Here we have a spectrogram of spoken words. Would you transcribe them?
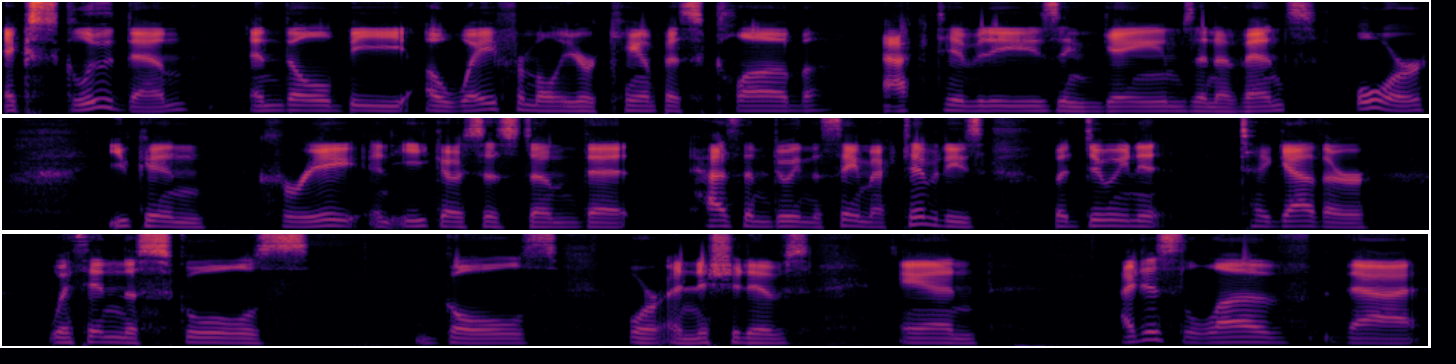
exclude them and they'll be away from all your campus club activities and games and events or you can create an ecosystem that has them doing the same activities but doing it together within the school's goals or initiatives. And I just love that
